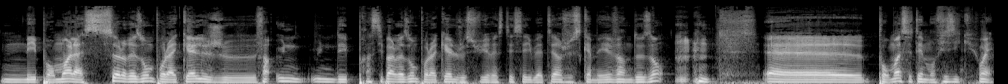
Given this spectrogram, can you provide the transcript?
Mais pour moi, la seule raison pour laquelle je, enfin une des principales raisons pour laquelle je suis resté célibataire jusqu'à mes 22 ans, euh, pour moi c'était mon physique. Ouais,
